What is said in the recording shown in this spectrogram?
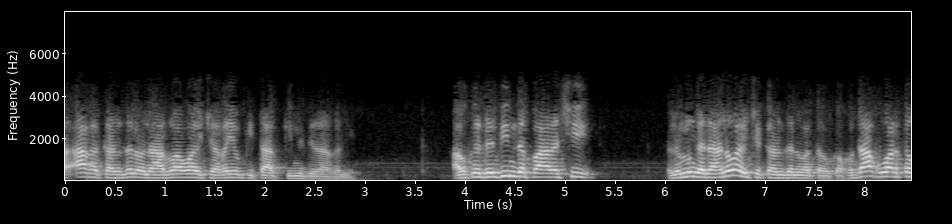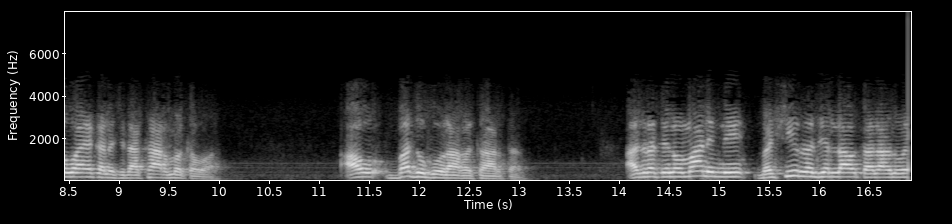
ته هغه کنځل او ناروا وایو چې هغه یو کتاب کې نه دي راغلي او که د دین د پاره شي نو مونږ دا نه وایو چې کنځل ورته وکړه خو دا خو ورته وایه که نه چې دا کار مه کوه او بد وګوره هغه کار ته حضرت نعمان ابن بشیر رضی الله تعالی عنہ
